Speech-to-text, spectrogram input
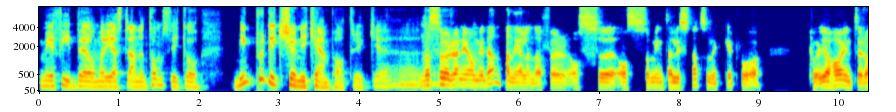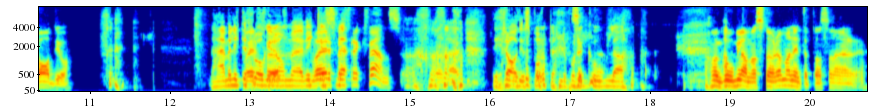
med Fidde och Maria Stranden Tomsvik. Och min prediction gick hem, Patrik. Eh, Vad surrar ni om i den panelen då för oss, oss som inte har lyssnat så mycket på... på jag har ju inte radio. Nej, men lite Vad frågor för- om eh, vilken... Vad är det för frekvens? det är Radiosporten. Du borde googla. Ja, Googla, man snurrar man inte på en sån här...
